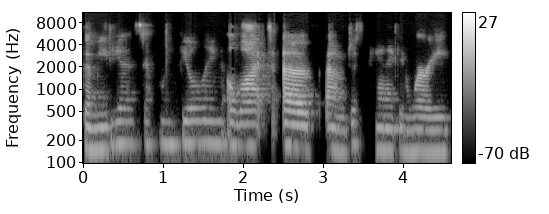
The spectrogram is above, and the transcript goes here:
the media is definitely fueling a lot of um, just panic and worry.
